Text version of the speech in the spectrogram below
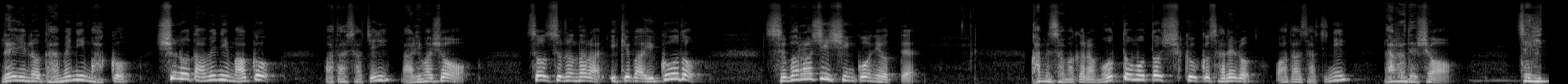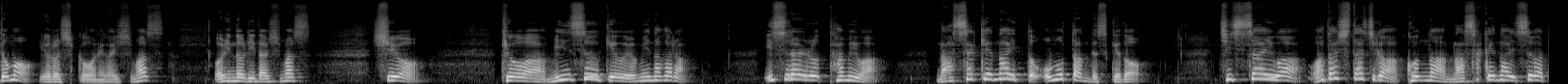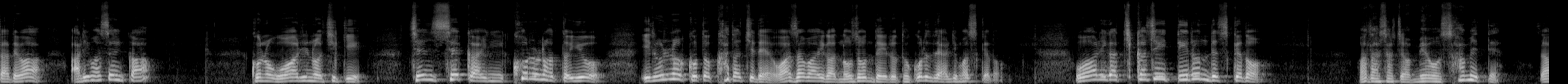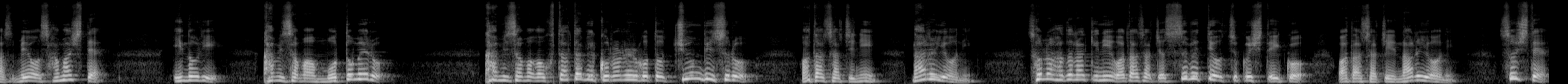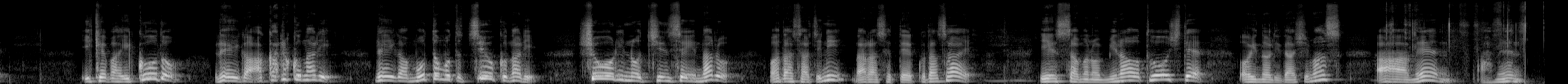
霊のために巻く主のために巻く私たちになりましょうそうするなら行けば行くほど素晴らしい信仰によって神様からもっともっと祝福される私たちになるでしょう。ぜひともよろしくお願いします。お祈りいたします。主よ今日は民数記を読みながらイスラエルの民は情けないと思ったんですけど実際は私たちがこんな情けない姿ではありませんか？この終わりの時期全世界にコロナといういろんなこと形で災いが望んでいるところでありますけど終わりが近づいているんですけど私たちは目を覚めて目を覚まして祈り神様を求める神様が再び来られることを準備する私たちになるようにその働きに私たちは全てを尽くしていく私たちになるように。そして行けば行くほど霊が明るくなり霊がもともと強くなり勝利の人生になる私たちにならせてください。イエス様の皆を通してお祈りいたします。アーメン。アメン。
